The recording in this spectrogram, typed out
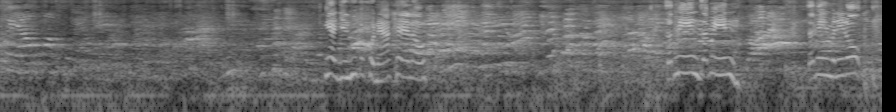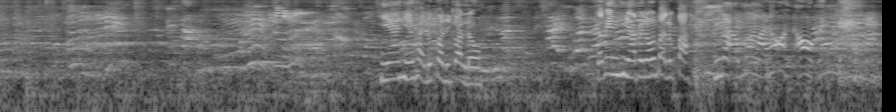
เนี่ยยืนคู่กับคนเนี้ยเท่เราจัมินจัมินจัมินมานี่ลูก ฮียเฮียถ่ายรูปก่อนนี้ก่อนเร็วจะบินเฮียไปโน้นไปรึกป่ะน่นะ มันอนออกไม่มี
